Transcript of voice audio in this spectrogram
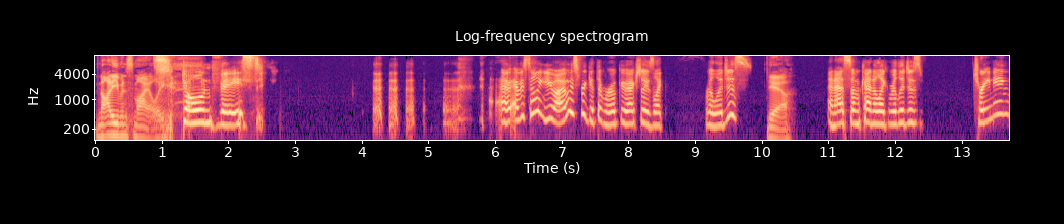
Not even smiling. stone faced. I, I was telling you, I always forget that Miroku actually is like religious yeah. and has some kind of like religious training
